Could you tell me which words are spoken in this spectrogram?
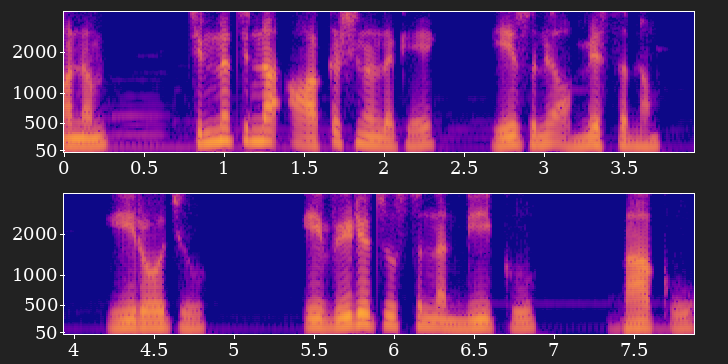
మనం చిన్న చిన్న ఆకర్షణలకే యేసుని అమ్మేస్తున్నాం. ఈరోజు ఈ వీడియో చూస్తున్న నీకు నాకు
